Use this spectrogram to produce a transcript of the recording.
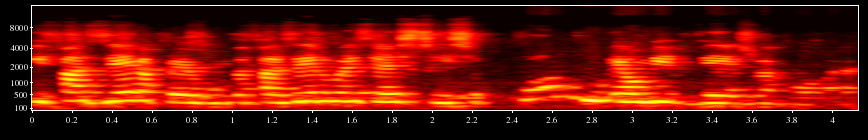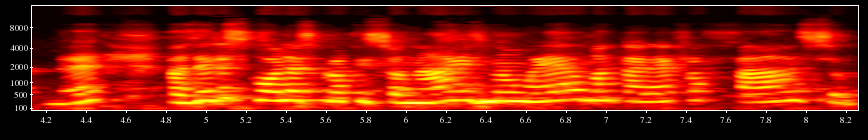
e fazer a pergunta, fazer o exercício: como eu me vejo agora? Né? Fazer escolhas profissionais não é uma tarefa fácil.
